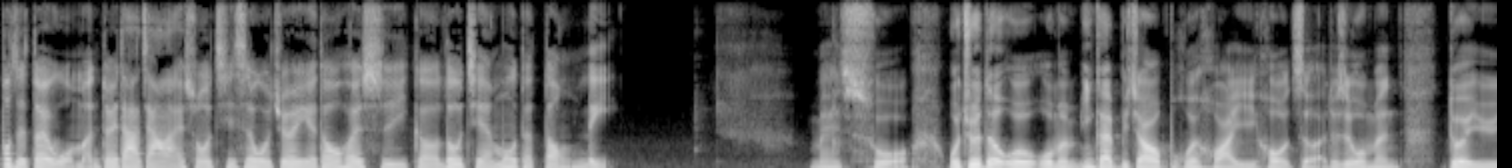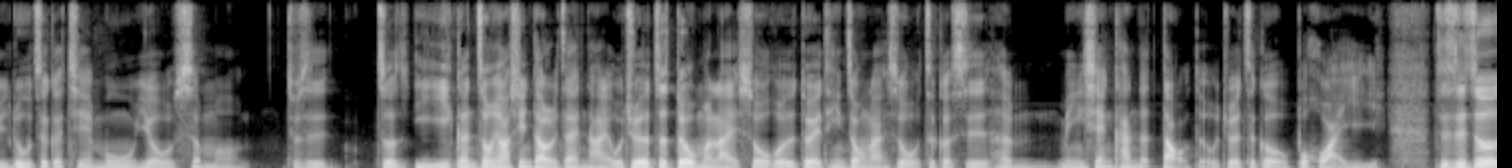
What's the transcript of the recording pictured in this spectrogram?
不止对我们，对大家来说，其实我觉得也都会是一个录节目的动力。没错，我觉得我我们应该比较不会怀疑后者，就是我们对于录这个节目有什么，就是。这意义跟重要性到底在哪里？我觉得这对我们来说，或者对听众来说，这个是很明显看得到的。我觉得这个我不怀疑，只是就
